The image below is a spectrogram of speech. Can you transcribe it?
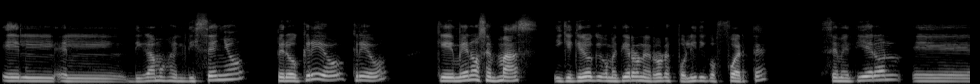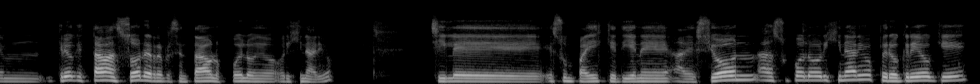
el, digamos, el diseño, pero creo, creo que menos es más y que creo que cometieron errores políticos fuertes. Se metieron, eh, creo que estaban sobre representados los pueblos originarios Chile es un país que tiene adhesión a su pueblo originario, pero creo que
